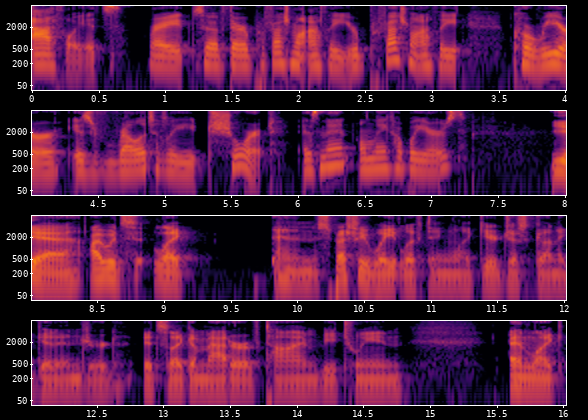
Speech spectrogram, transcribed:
athletes, right? So if they're a professional athlete, your professional athlete career is relatively short, isn't it? Only a couple years. Yeah, I would like, and especially weightlifting, like you're just gonna get injured. It's like a matter of time between, and like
